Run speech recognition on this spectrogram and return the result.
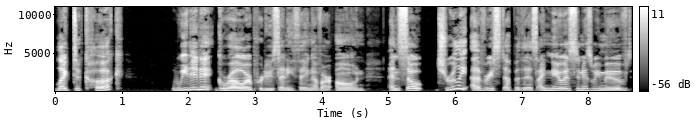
liked to cook, we didn't grow or produce anything of our own. And so, truly, every step of this, I knew as soon as we moved,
